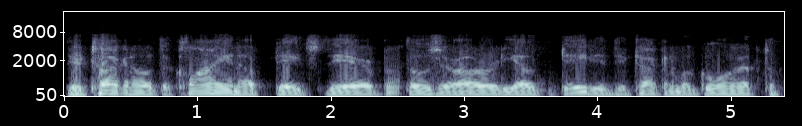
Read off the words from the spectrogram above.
they're talking about the client updates there, but those are already outdated. They're talking about going up to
